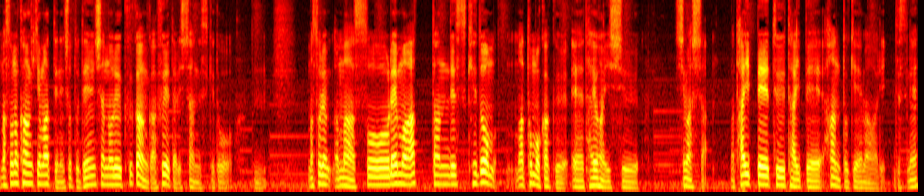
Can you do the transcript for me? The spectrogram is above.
まあその関係もあってねちょっと電車乗る区間が増えたりしたんですけど、うん、まあそれまあそれもあったんですけど、まあ、ともかく、えー台湾一周しました、まあ、台北トゥ台北半時計回りですね。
